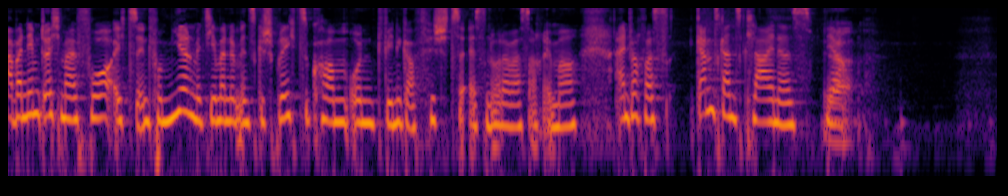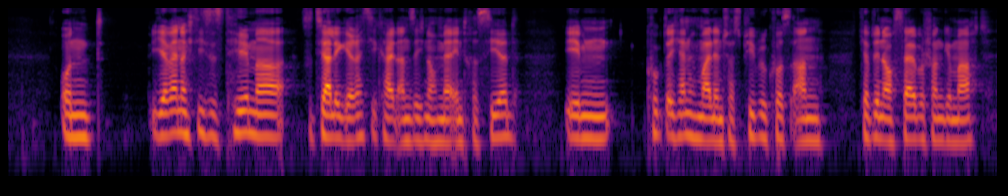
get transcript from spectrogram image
aber nehmt euch mal vor, euch zu informieren, mit jemandem ins Gespräch zu kommen und weniger Fisch zu essen oder was auch immer. Einfach was ganz, ganz Kleines. ja. ja. Und ja, wenn euch dieses Thema soziale Gerechtigkeit an sich noch mehr interessiert, eben guckt euch einfach mal den Just People Kurs an. Ich habe den auch selber schon gemacht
